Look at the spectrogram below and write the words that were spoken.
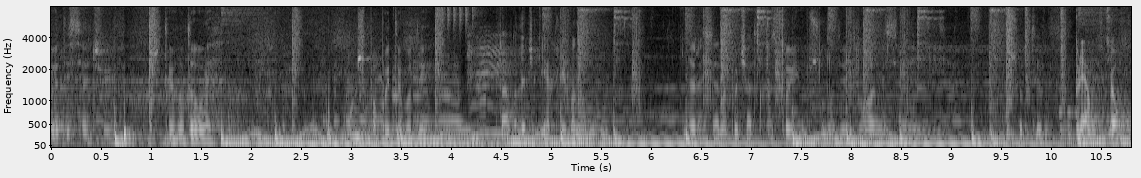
настроїтися, чи, чи ти готовий. Можеш попити води. Та водички я хлібану. Зараз я на початку розповім, що буде відбуватися, і щоб ти Прямо в цьому.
